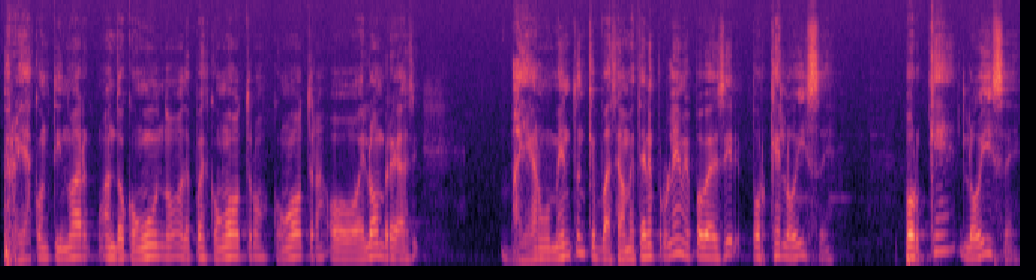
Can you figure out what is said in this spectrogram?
pero ya continuar ando con uno, después con otro, con otra, o el hombre así, va a llegar un momento en que se va a meter en problemas y puede decir, ¿por qué lo hice? ¿Por qué lo hice?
